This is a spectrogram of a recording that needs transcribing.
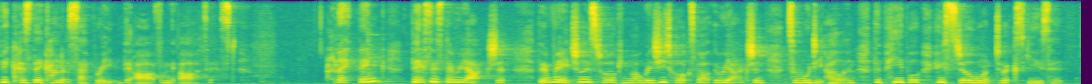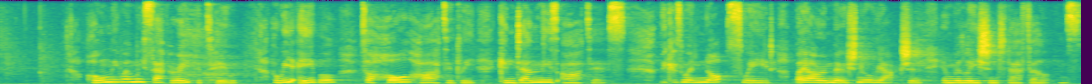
because they cannot separate the art from the artist. And I think this is the reaction that Rachel is talking about when she talks about the reaction to Woody Allen, the people who still want to excuse him. Only when we separate the two are we able to wholeheartedly condemn these artists because we're not swayed by our emotional reaction in relation to their films.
